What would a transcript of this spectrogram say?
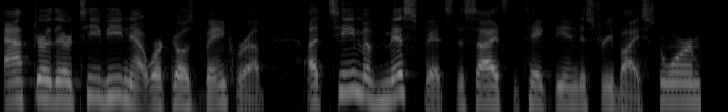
After their TV network goes bankrupt, a team of misfits decides to take the industry by storm,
